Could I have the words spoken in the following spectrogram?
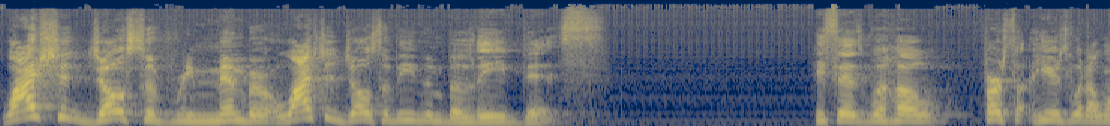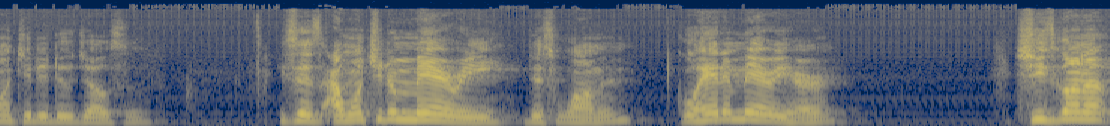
Why should Joseph remember? Why should Joseph even believe this? He says, Well, first, here's what I want you to do, Joseph. He says, I want you to marry this woman. Go ahead and marry her. She's going to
